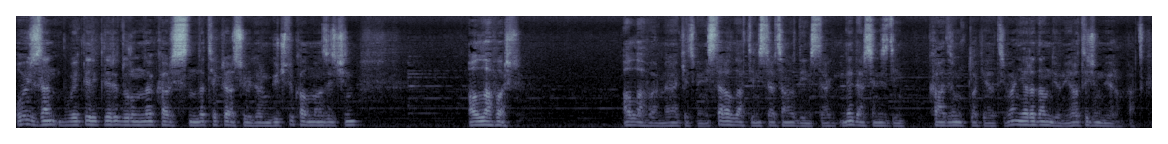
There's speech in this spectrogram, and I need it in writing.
O yüzden bu bekledikleri durumda karşısında tekrar söylüyorum güçlü kalmanız için Allah var. Allah var merak etmeyin. İster Allah deyin, ister Tanrı deyin, ister ne derseniz deyin. Kadir mutlak yaratıcı. Ben yaradan diyorum, yaratıcım diyorum artık.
